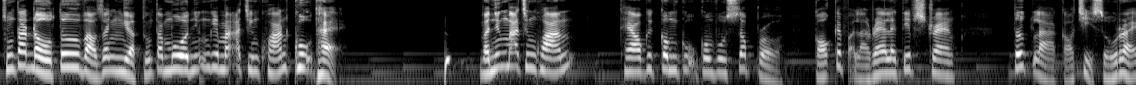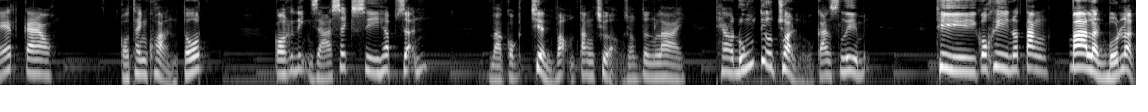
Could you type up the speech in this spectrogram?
Chúng ta đầu tư vào doanh nghiệp, chúng ta mua những cái mã chứng khoán cụ thể. Và những mã chứng khoán theo cái công cụ Convo Stock Pro có cái gọi là relative strength, tức là có chỉ số RS cao, có thanh khoản tốt, có cái định giá sexy hấp dẫn và có triển vọng tăng trưởng trong tương lai theo đúng tiêu chuẩn của Can Slim ấy, thì có khi nó tăng 3 lần, 4 lần.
